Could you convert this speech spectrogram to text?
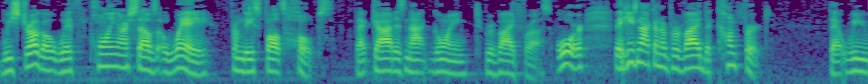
we struggle with pulling ourselves away from these false hopes that God is not going to provide for us, or that He's not going to provide the comfort that we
